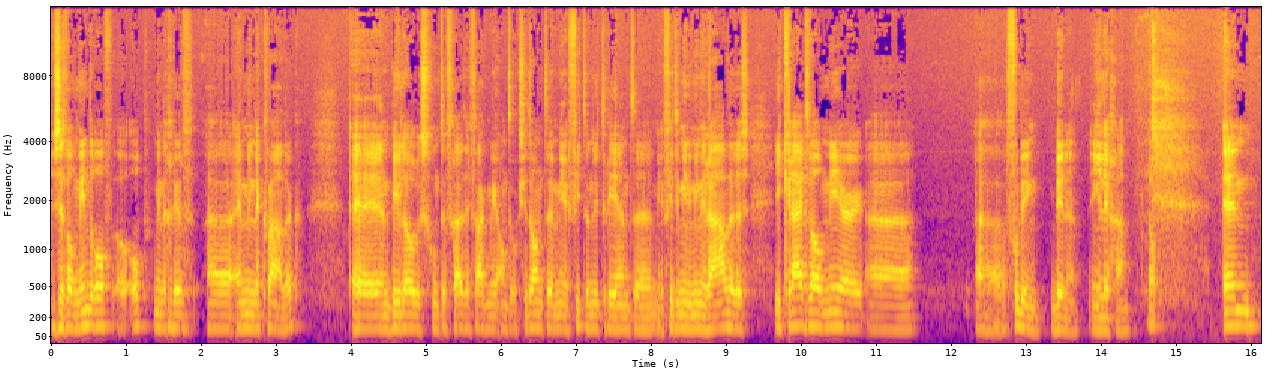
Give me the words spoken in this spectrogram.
er zit wel minder op, op minder mhm. gif uh, en minder kwalijk. En biologisch groente en fruit heeft vaak meer antioxidanten, meer fytonutriënten, meer vitamine, mineralen. Dus je krijgt wel meer uh, uh, voeding binnen in je lichaam. Ja. En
